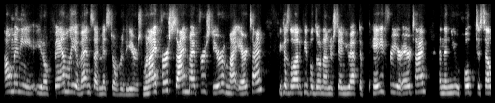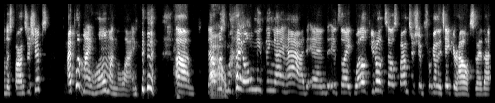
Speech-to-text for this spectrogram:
how many, you know, family events I missed over the years. When I first signed my first year of my airtime, because a lot of people don't understand you have to pay for your airtime and then you hope to sell the sponsorships. I put my home on the line. um, that wow. was my only thing I had. And it's like, well, if you don't sell sponsorships, we're going to take your house. And I thought,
